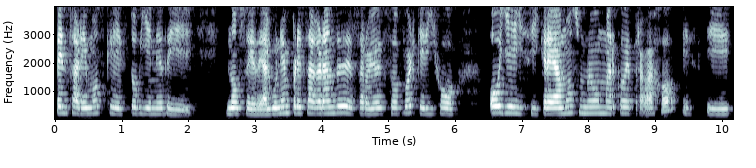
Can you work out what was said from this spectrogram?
pensaremos que esto viene de no sé, de alguna empresa grande de desarrollo de software que dijo, oye, y si creamos un nuevo marco de trabajo, este,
